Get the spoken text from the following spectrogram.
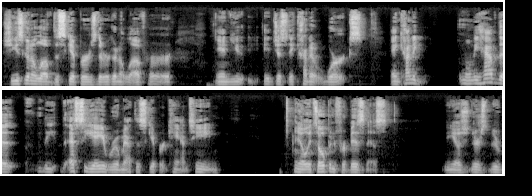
She's going to love the skippers. They're going to love her. And you, it just, it kind of works. And kind of when we have the, the SEA room at the skipper canteen, you know, it's open for business. You know there's there,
